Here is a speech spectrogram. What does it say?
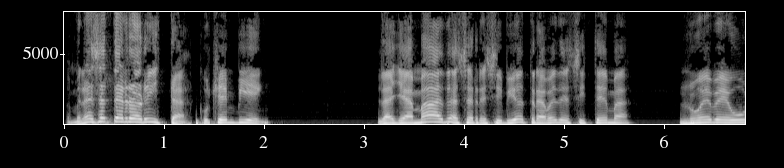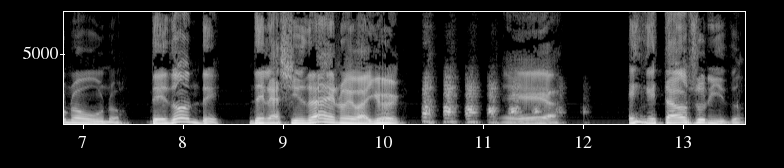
amenaza terrorista. Escuchen bien. La llamada se recibió a través del sistema 911. ¿De dónde? De la ciudad de Nueva York, en Estados Unidos.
